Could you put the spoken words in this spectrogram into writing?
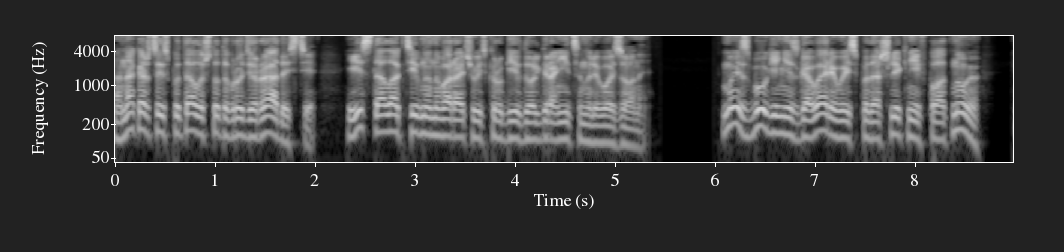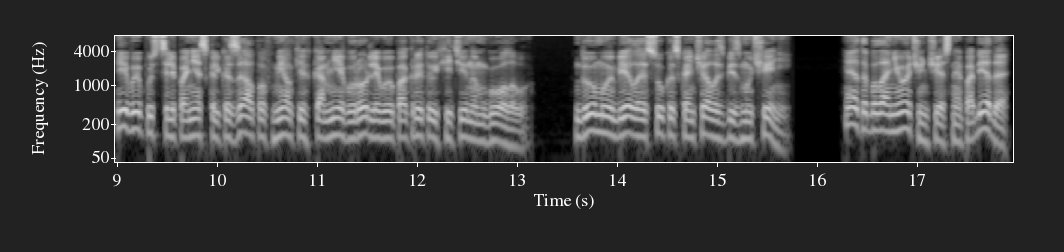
она, кажется, испытала что-то вроде радости и стала активно наворачивать круги вдоль границы нулевой зоны. Мы с Буги, не сговариваясь, подошли к ней вплотную и выпустили по несколько залпов мелких камней в уродливую покрытую хитином голову. Думаю, белая сука скончалась без мучений. Это была не очень честная победа,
